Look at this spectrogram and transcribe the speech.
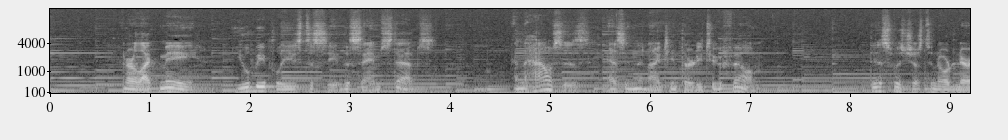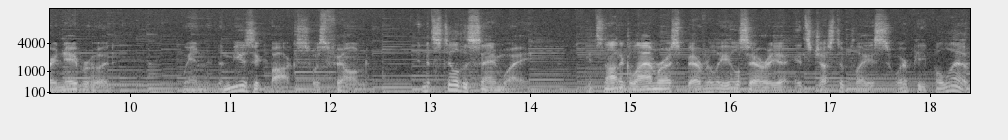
and are like me, you'll be pleased to see the same steps and the houses as in the 1932 film. This was just an ordinary neighborhood when The Music Box was filmed, and it's still the same way. It's not a glamorous Beverly Hills area, it's just a place where people live.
